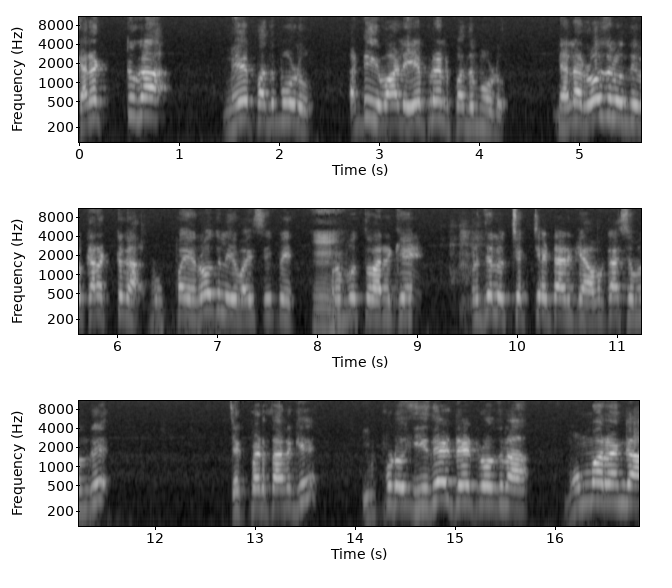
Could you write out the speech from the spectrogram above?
కరెక్ట్గా మే పదమూడు అంటే ఇవాళ ఏప్రిల్ పదమూడు. నెల రోజులు ఉంది కరెక్ట్గా. ముప్పై రోజులు ఈ వైసీపీ. ప్రభుత్వానికి ప్రజలు చెక్ చేయడానికి అవకాశం ఉంది. చెక్ పెడతానికి. ఇప్పుడు ఇదే డేట్ రోజున ముమ్మరంగా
